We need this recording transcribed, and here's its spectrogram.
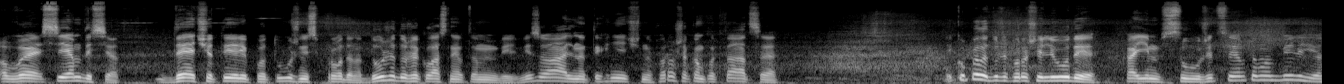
V70 D4 потужність продана. Дуже-дуже класний автомобіль. Візуально, технічно, хороша комплектація. І купили дуже хороші люди. Хай їм служить цей автомобіль, і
